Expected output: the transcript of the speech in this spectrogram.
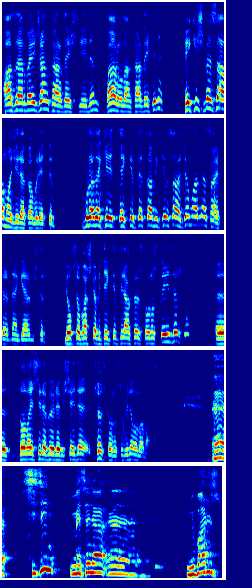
Azerbaycan kardeşliğinin var olan kardeşliğinin pekişmesi amacıyla kabul ettim. Buradaki teklifte tabii ki sadece marina sahiplerinden gelmiştir. Yoksa başka bir teklif falan söz konusu değildir. E, dolayısıyla böyle bir şey de söz konusu bile olamaz. Ee, sizin mesela e, Mübariz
